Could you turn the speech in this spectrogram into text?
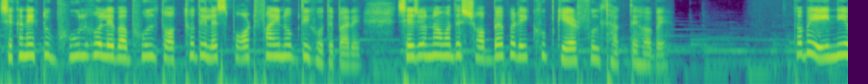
সেখানে একটু ভুল হলে বা ভুল তথ্য দিলে স্পট ফাইন অবধি হতে পারে। সেজন্য আমাদের সব ব্যাপারেই খুব কেয়ারফুল থাকতে হবে। তবে এই নিয়ে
